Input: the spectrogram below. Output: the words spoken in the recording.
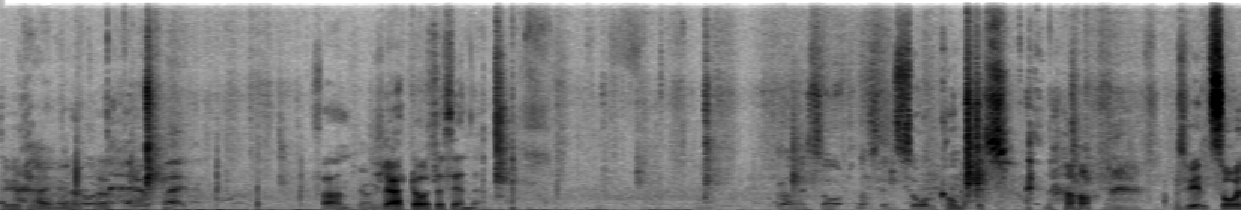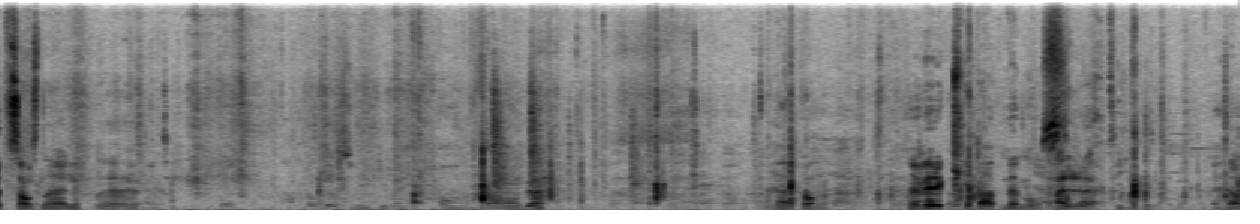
Ser ut som en. Fan, kärt återseende. Ja, det saknas en sovkompis. Ja. Så vi har inte sovit tillsammans nej eller? Välkommen. Nu blir det kebab med mos. Det här är rätt tidigt. Ja.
